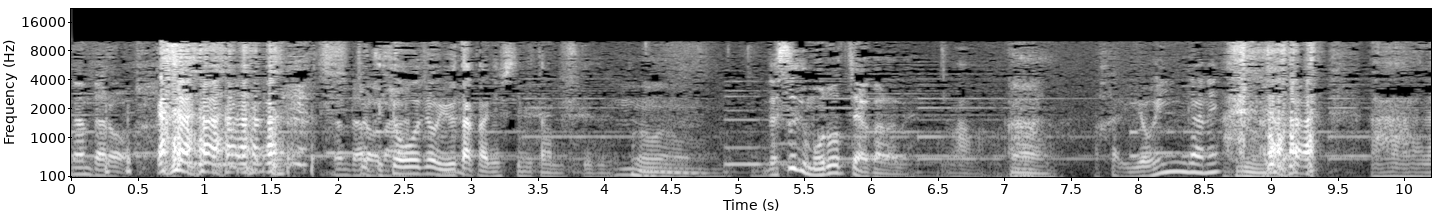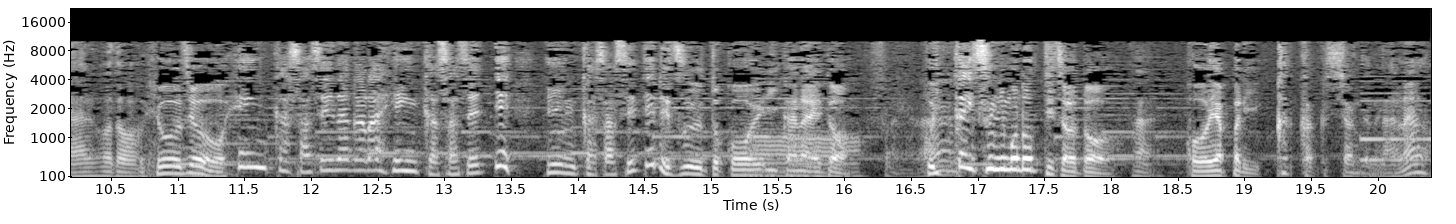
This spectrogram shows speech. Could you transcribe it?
なんだろう。なんだちょろうな。っと表情豊かにしてみたんですけど。うん。ですぐ戻っちゃうからね。あうん。わかる。余韻がね。ああー、なるほど。表情を変化させながら変化させて、変化させてでずっとこういかないと。そうやなこう一回素に戻ってちゃうと、はい。こうやっぱりカクカクしちゃうんじゃないかな。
